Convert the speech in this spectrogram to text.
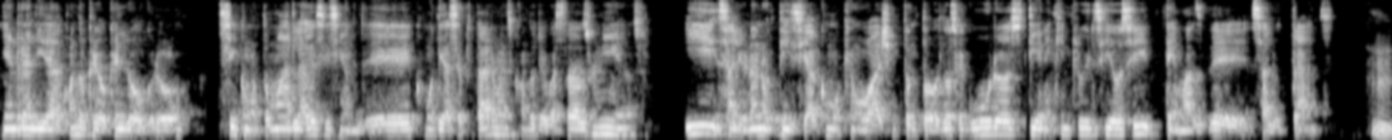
Y en realidad cuando creo que logro, sí, como tomar la decisión de, como de aceptarme es cuando llego a Estados Unidos y salió una noticia como que en Washington todos los seguros tienen que incluir sí o sí temas de salud trans. Hmm.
